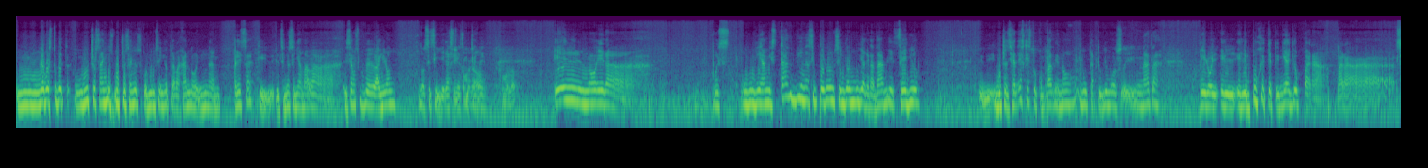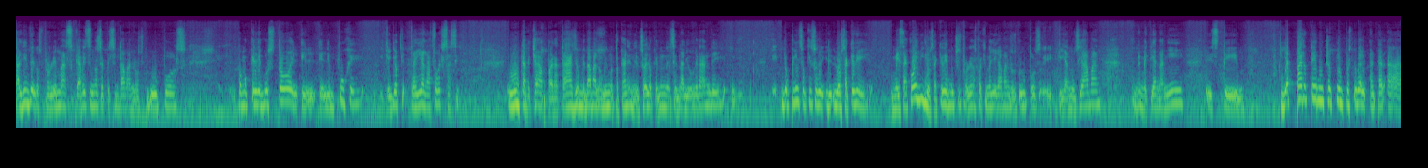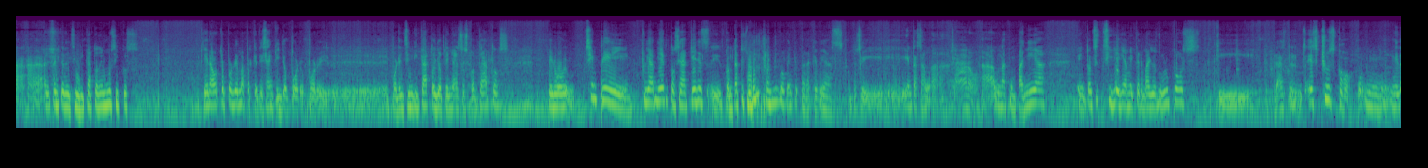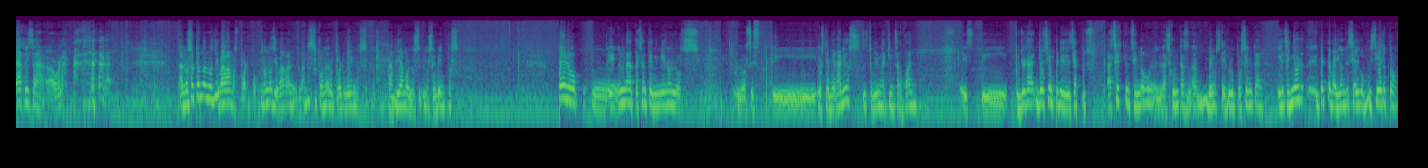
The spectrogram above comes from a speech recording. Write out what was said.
Mm, luego estuve muchos años, muchos años con un señor trabajando en una empresa que el señor se llamaba, decíamos Bayrón, no sé si llegaste a escuchar. No, ¿Cómo no? Él no era, pues, ni amistad bien así, pero un señor muy agradable, serio. muchos decían, es que es tu compadre, no, nunca tuvimos eh, nada pero el, empuje que tenía yo para, para salir de los problemas que a veces no se presentaban los grupos, como que le gustó el, empuje que yo traía la fuerza, así. Nunca me echaba para atrás, yo me daba lo mismo tocar en el suelo que en un escenario grande. Yo pienso que eso lo saqué de, me sacó él y lo saqué de muchos problemas porque no llegaban los grupos eh, que anunciaban, me metían a mí, este, y aparte, mucho tiempo estuve al, frente del sindicato de músicos. Era otro problema porque decían que yo por, por, el, por el sindicato yo tenía esos contratos. Pero siempre fui abierto, o sea, quieres eh, contratos, vente conmigo, vente para que veas cómo se entras a una, claro. a una compañía. Entonces sí llegué a meter varios grupos, y es chusco, me da risa ahora. A nosotros no nos llevábamos por, no nos llevaban, vamos a suponerlo por buenos, abríamos los, los eventos. Pero mm, en una ocasión que vinieron los, los, este, los temerarios, estuvieron aquí en San Juan, este, pues yo, yo siempre decía, pues acérquense, ¿no? En las juntas vemos qué grupos entran. Y el señor eh, Pepe Bailón decía algo muy cierto.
